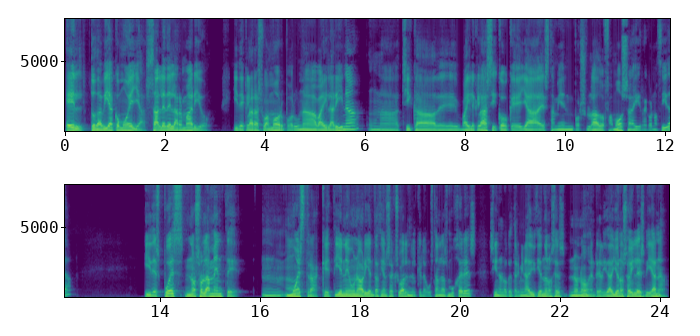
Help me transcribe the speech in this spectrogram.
Él, todavía como ella, sale del armario y declara su amor por una bailarina, una chica de baile clásico que ya es también por su lado famosa y reconocida. Y después no solamente Mm, muestra que tiene una orientación sexual en el que le gustan las mujeres, sino lo que termina diciéndonos es, no, no, en realidad yo no soy lesbiana,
